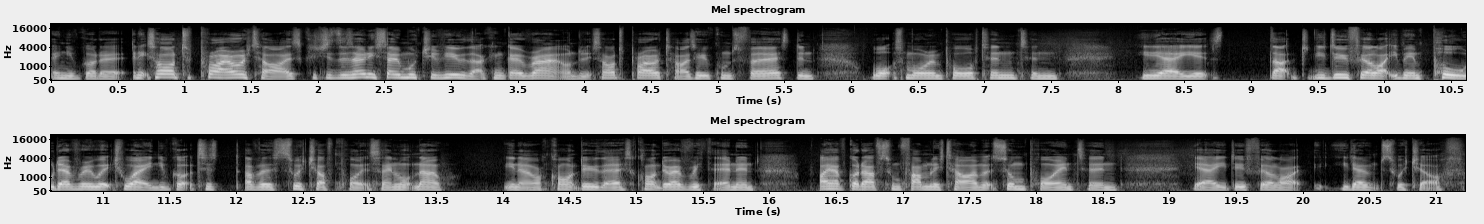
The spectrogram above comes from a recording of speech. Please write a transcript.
and you've got to, and it's hard to prioritise because there's only so much of you that can go round, and it's hard to prioritise who comes first and what's more important. And yeah, it's that you do feel like you're being pulled every which way, and you've got to have a switch off point saying, "Look, no, you know, I can't do this, I can't do everything," and I have got to have some family time at some point. And yeah, you do feel like you don't switch off.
